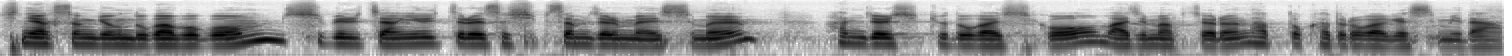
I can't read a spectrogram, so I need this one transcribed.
신약 성경 누가복음 11장 1절에서 13절 말씀을 한 절씩 교독하시고 마지막 절은 합독하도록 하겠습니다.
